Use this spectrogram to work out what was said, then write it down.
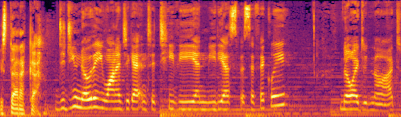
estar acá. Did you know that you wanted to get into TV and media specifically? No, I did not.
